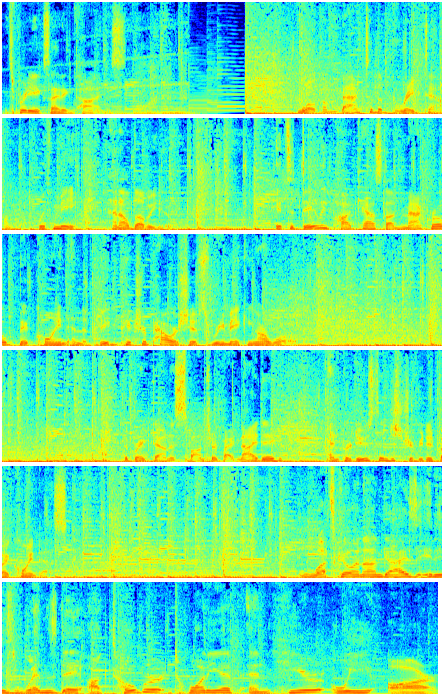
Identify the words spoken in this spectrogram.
It's pretty exciting times. Welcome back to The Breakdown with me, NLW. It's a daily podcast on macro, Bitcoin, and the big picture power shifts remaking our world. The Breakdown is sponsored by NYDIG and produced and distributed by Coindesk. What's going on, guys? It is Wednesday, October 20th, and here we are.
